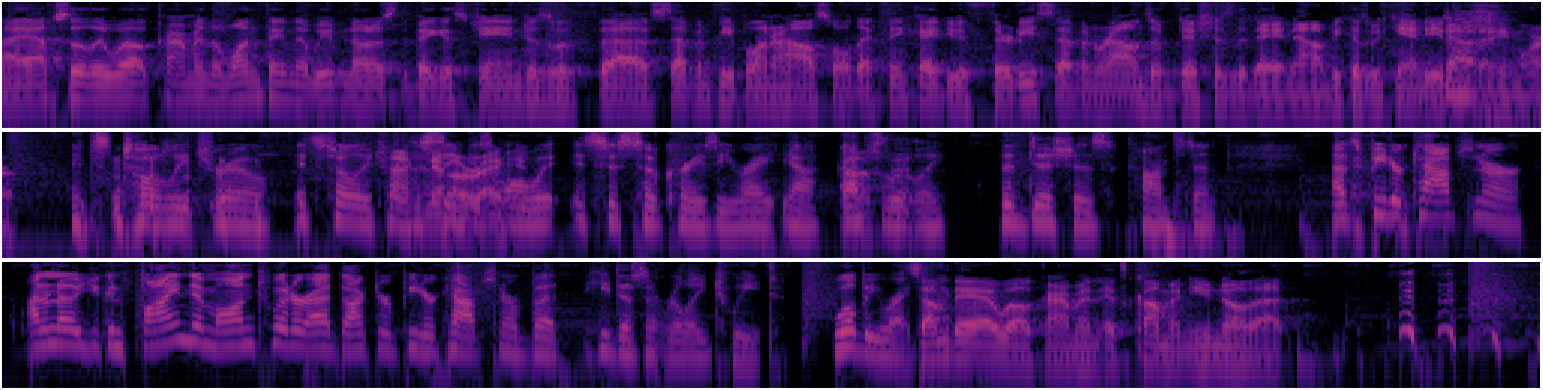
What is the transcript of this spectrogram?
I absolutely will, Carmen. The one thing that we've noticed the biggest change is with uh, seven people in our household. I think I do 37 rounds of dishes a day now because we can't eat out anymore. It's totally true. It's totally true. The know, sink is always, it's just so crazy, right? Yeah, absolutely. The dishes, constant. That's Peter Kapsner. I don't know. You can find him on Twitter at Dr. Peter Kapsner, but he doesn't really tweet. We'll be right back. Someday I will, Carmen. It's coming. You know that.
